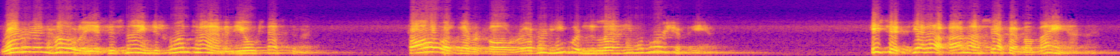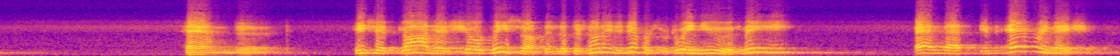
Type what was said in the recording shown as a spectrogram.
Reverend and holy is his name just one time in the Old Testament. Paul was never called reverend. He wouldn't have let him worship him. He said, Get up. I myself am a man. And uh, he said, God has showed me something that there's not any difference between you and me, and that in every nation,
